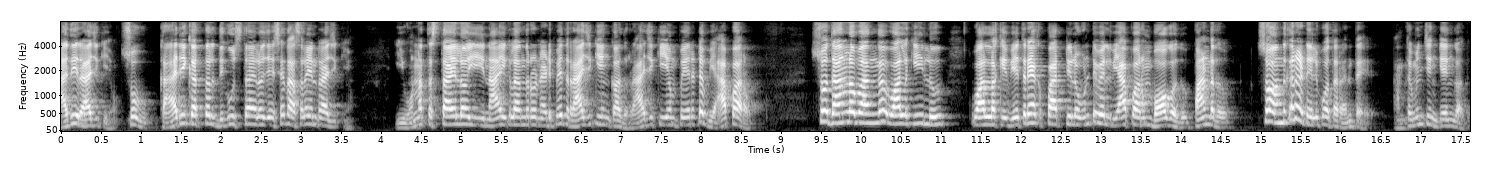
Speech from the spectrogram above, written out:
అది రాజకీయం. సో కార్యకర్తలు దిగువ స్థాయిలో చేసేది అసలైన రాజకీయం. ఈ ఉన్నత స్థాయిలో ఈ నాయకులందరూ నడిపేది రాజకీయం కాదు. రాజకీయం పేరిట వ్యాపారం. సో దానిలో భాగంగా వాళ్ళకి వీళ్ళు వాళ్ళకి వ్యతిరేక పార్టీలో ఉంటే వీళ్ళు వ్యాపారం బాగోదు పాండదు. సో అందుకని అటు వెళ్ళిపోతారు అంతే. అంతకుమించి ఇంకేం కాదు.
